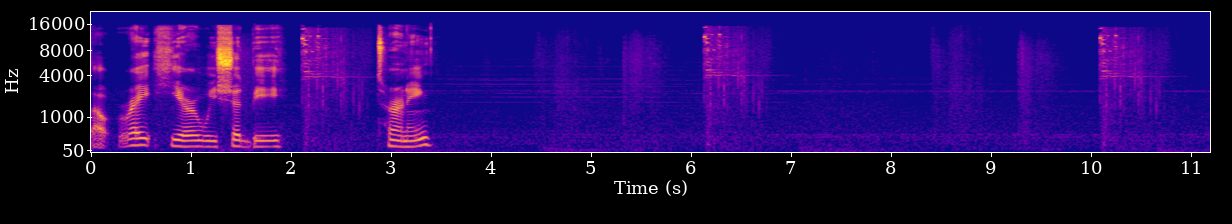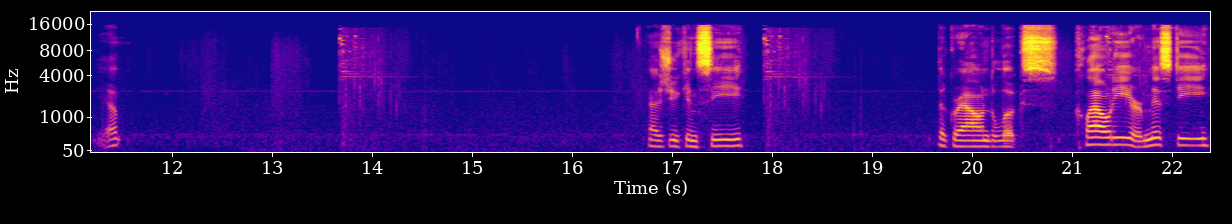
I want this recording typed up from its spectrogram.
About right here we should be turning. Yep. As you can see, the ground looks cloudy or misty,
